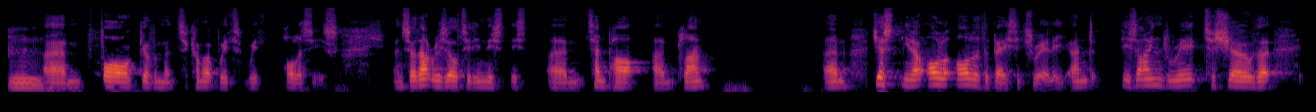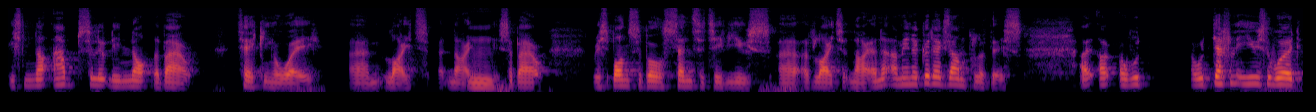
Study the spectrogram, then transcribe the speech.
mm. um, for government to come up with with policies, and so that resulted in this this um, ten part um, plan. Um, just you know all all of the basics really, and designed re- to show that it's not absolutely not about taking away um, light at night. Mm. It's about responsible, sensitive use uh, of light at night. And I mean, a good example of this, I, I, I, would I would definitely use the word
